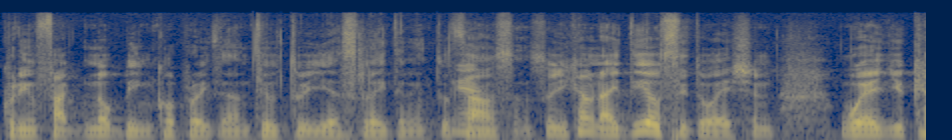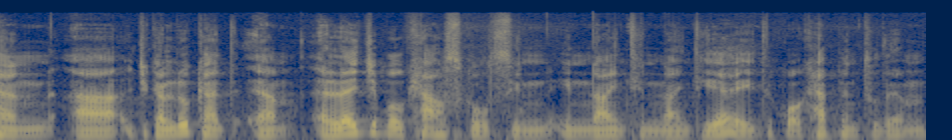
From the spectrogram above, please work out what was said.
could in fact not be incorporated until two years later in 2000. Yeah. So you have an ideal situation where you can, uh, you can look at um, eligible households in, in 1998, what happened to them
